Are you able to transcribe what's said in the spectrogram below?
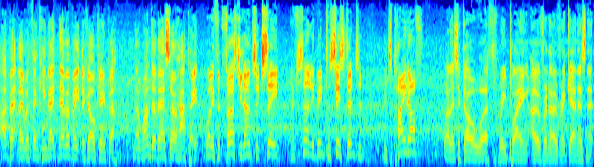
I bet they were thinking they'd never beat the goalkeeper. No wonder they're so happy. Well, if at first you don't succeed, they've certainly been persistent and it's paid off. Well, it's a goal worth replaying over and over again, isn't it?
